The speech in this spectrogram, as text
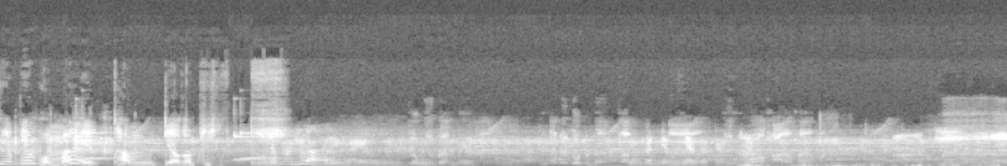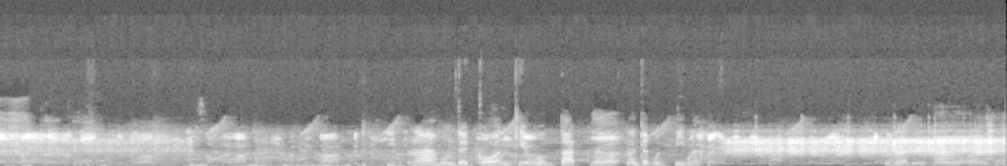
คลิปนี้ผมไม่ทำเกี่ยวกับ ชิเชี่ยลองกันเงียบๆแล้วกันนะครับหน้าผมแต่ก่อนที่ผมตัดแล้วน่าจะกวนตีนนะสวัสดีครับผมเออแต่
